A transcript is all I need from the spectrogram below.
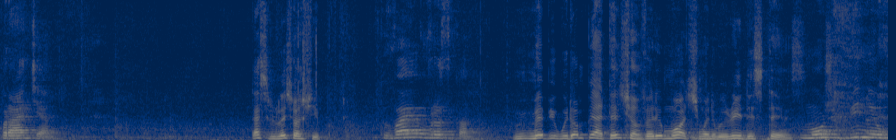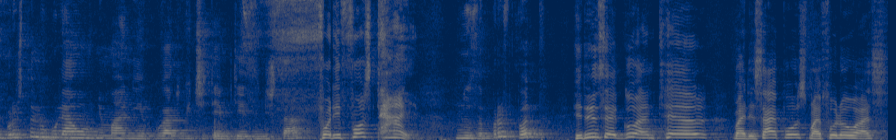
братя. That's relationship. Това е връзка. Maybe we don't pay attention very much when we read these things. Може би не обръщаме голямо внимание, когато ги четем тези неща, For the first time, но за първ път he didn't say, Go and tell my disciples, my followers.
